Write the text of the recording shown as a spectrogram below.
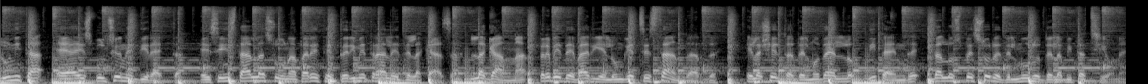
L'unità è a espulsione diretta e si installa su una parete perimetrale della casa. La gamma prevede varie lunghezze standard e la scelta del modello dipende dallo spessore del muro dell'abitazione.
